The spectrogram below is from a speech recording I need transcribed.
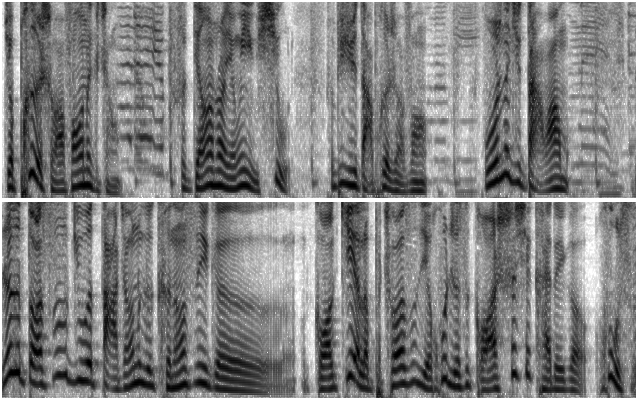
叫破伤风那个针，说钉子上因为有锈了，说必须打破伤风。我说那就打完嘛。然后当时给我打针那个可能是一个刚干了不长时间，或者是刚实习开的一个护士。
